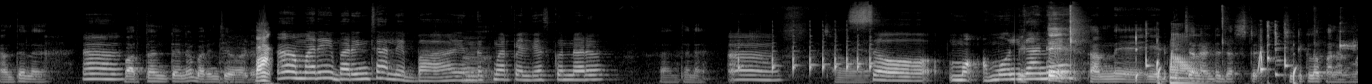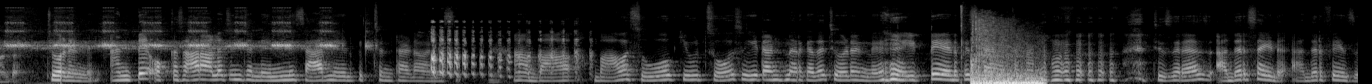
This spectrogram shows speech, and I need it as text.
అంతేలే. భర్త అంటేనే భరించేవాడు. మరి భరించాలి అబ్బా. ఎందుకు మరి పెళ్ళి చేసుకున్నారు? అంతేలే. ఆ, సో మామూలుగానే తన్ని ఏడిపించాలంటే జస్ట్ చిటికలో పని అనమాట చూడండి అంటే ఒక్కసారి ఆలోచించండి ఎన్నిసార్లు ఏడిపించుంటాడో అనేసి. ఆ, బా బావ సో క్యూట్ సో స్వీట్ అంటున్నారు కదా చూడండి ఇట్టే ఏడిపిస్తాడంట నన్ను. చూసారా? అదర్ సైడ్ అదర్ ఫేజ్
